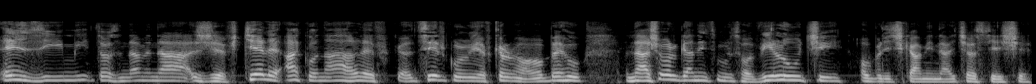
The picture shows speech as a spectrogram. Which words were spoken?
enzymy, to znamená, že v tele ako náhle v, cirkuluje v krvnom obehu, náš organizmus ho vylúči obličkami najčastejšie.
